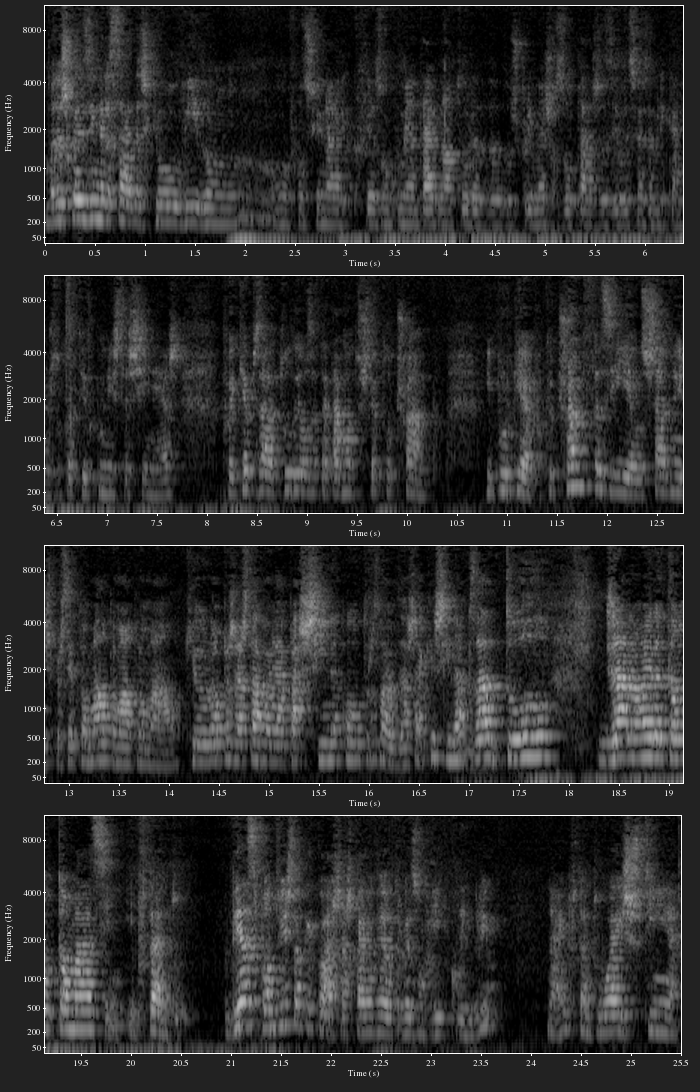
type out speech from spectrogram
uma das coisas engraçadas que eu ouvi de um, um funcionário que fez um comentário na altura de, dos primeiros resultados das eleições americanas do Partido Comunista Chinês foi que, apesar de tudo, eles até estavam a torcer pelo Trump. E porquê? Porque o Trump fazia os Estados Unidos parecer tão mal, tão mal, tão mal, que a Europa já estava a olhar para a China com outros olhos, a achar que a China, apesar de tudo, já não era tão, tão má assim. E, portanto, desse ponto de vista, o que é que eu acho? Acho que vai haver outra vez um reequilíbrio é? Portanto, o eixo tinha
